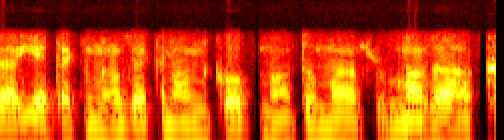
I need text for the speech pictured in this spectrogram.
tā ietekme uz ekonomiku kopumā tomēr mazāk,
